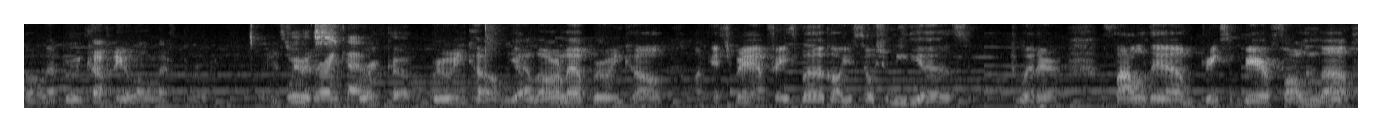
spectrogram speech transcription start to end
Lower Left Brewing Company, or Lower Left Brewing. I believe it's Brewing Co. Brewing Co. Brewing Co. Yeah, Lower Left Brewing Co. on Instagram, Facebook, all your social medias, Twitter. Follow them, drink some beer, fall in love.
